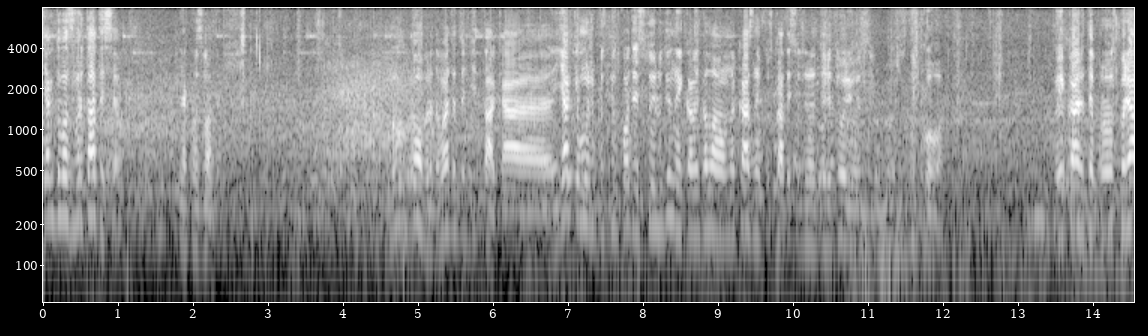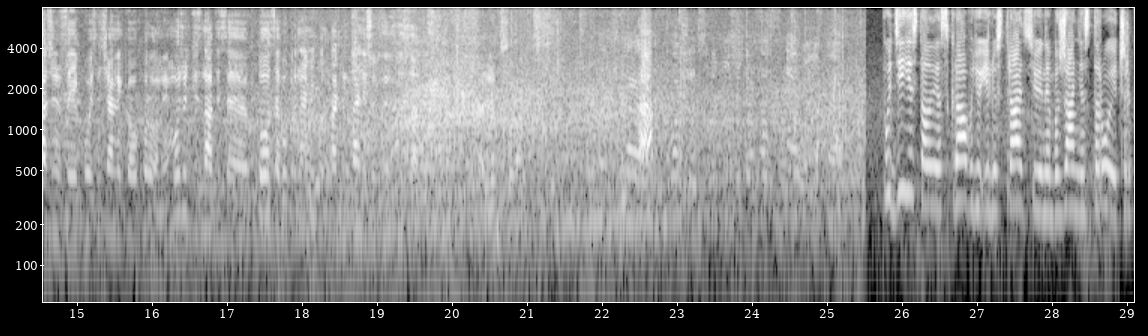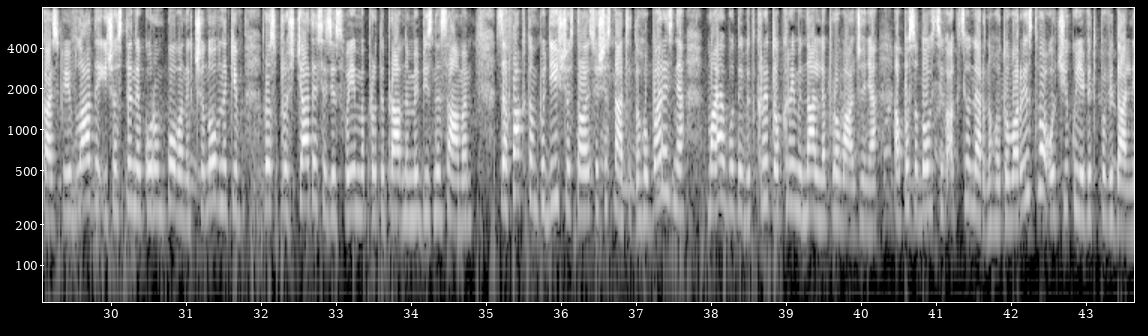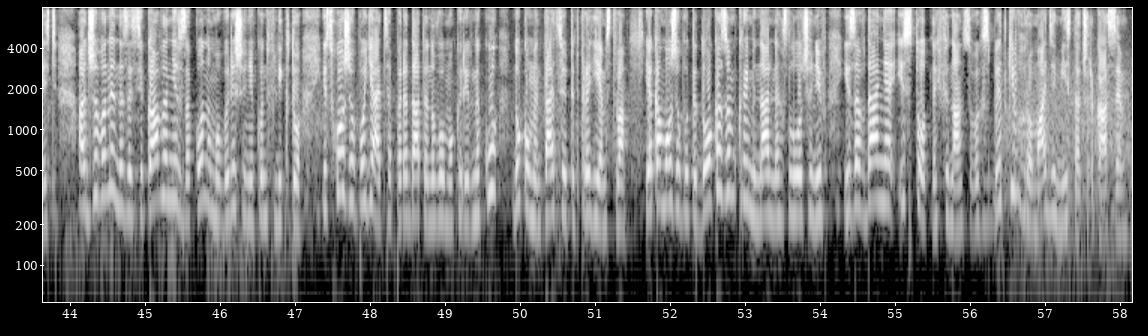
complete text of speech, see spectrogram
Як до вас звертатися? Як вас звати? Ну добре, давайте тоді так. А як я можу поспілкуватися з тою людиною, яка віддала вам наказ не пускати сюди на територію осіб? Будь-кого. Ви кажете про розпорядження за якогось начальника охорони. Я можу дізнатися, хто це, або принаймні контактні дані, щоб з ним зв'язатися. Люксова. А? Ваша слідча справа, яка Події стали яскравою ілюстрацією небажання старої черкаської влади і частини корумпованих чиновників розпрощатися зі своїми протиправними бізнесами. За фактом подій, що сталося 16 березня, має бути відкрито кримінальне провадження. А посадовців акціонерного товариства очікує відповідальність, адже вони не зацікавлені в законному вирішенні конфлікту і, схоже, бояться передати новому керівнику документацію підприємства, яка може бути доказом кримінальних злочинів і завдання істотних фінансових збитків громаді міста Черкаси.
